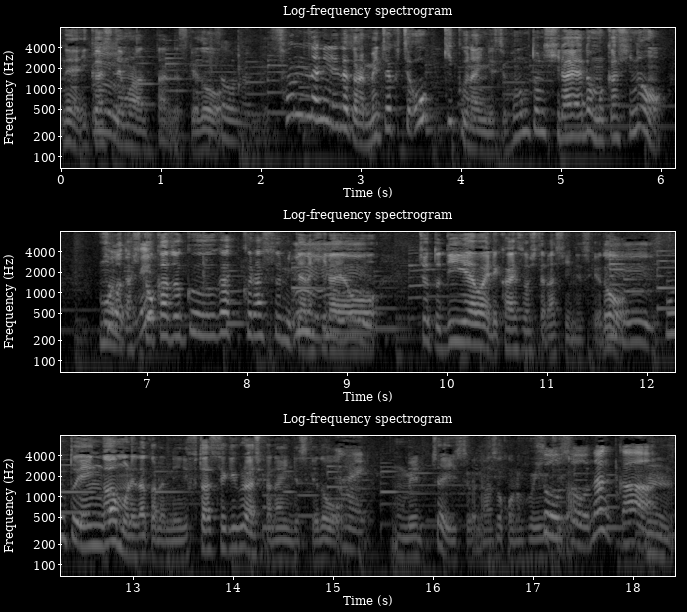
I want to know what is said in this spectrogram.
ね行かしてもらったんですけど、そうなんです。そんなにねだからめちゃくちゃ大きくないんですよ。本当に平屋の昔のもうなんかそうだね。一家族が暮らすみたいな平屋をちょっと DIY で改装したらしいんですけど、うんうん。本当縁側もねだからね2席ぐらいしかないんですけど、はい。もうめっちゃいいですよねあそこの雰囲気が。そうそうなんか、うん。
